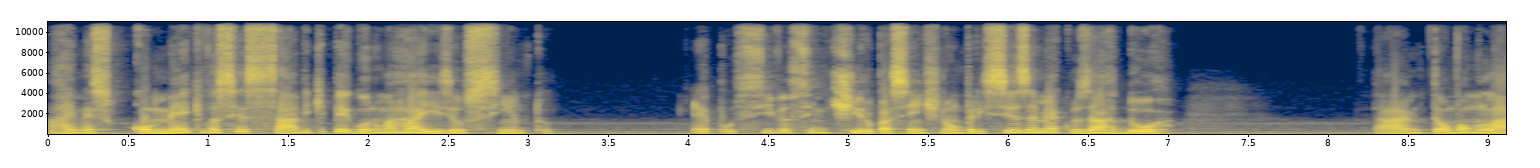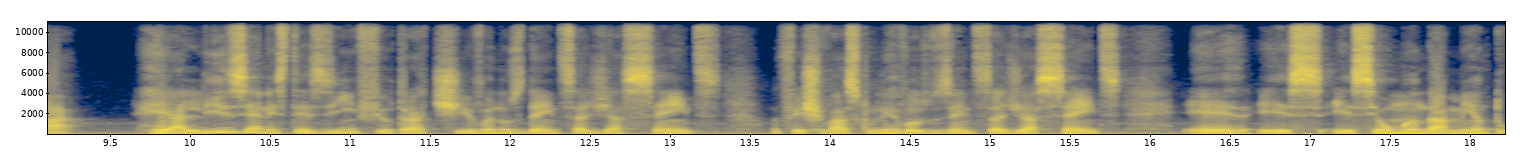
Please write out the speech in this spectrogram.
Ai, mas como é que você sabe que pegou numa raiz? Eu sinto. É possível sentir, o paciente não precisa me acusar dor. Tá? Então vamos lá. Realize anestesia infiltrativa nos dentes adjacentes, no feixe vasculo nervoso dos dentes adjacentes. É, esse, esse é o mandamento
